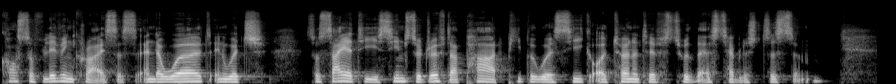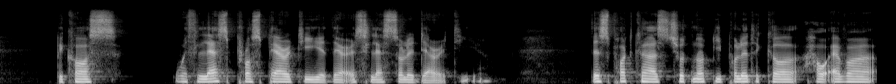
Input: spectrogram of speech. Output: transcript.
cost of living crisis and a world in which society seems to drift apart, people will seek alternatives to the established system. Because with less prosperity, there is less solidarity. This podcast should not be political. However,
